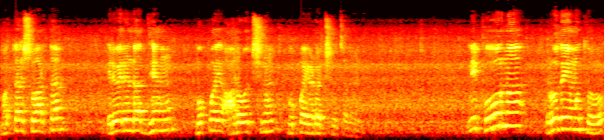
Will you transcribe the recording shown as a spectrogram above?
మొత్తం స్వార్థ ఇరవై రెండో అధ్యాయము ముప్పై ఆరో వచ్చినం ముప్పై ఏడో వచ్చిన చదవండి. నీ పూర్ణ హృదయముతో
